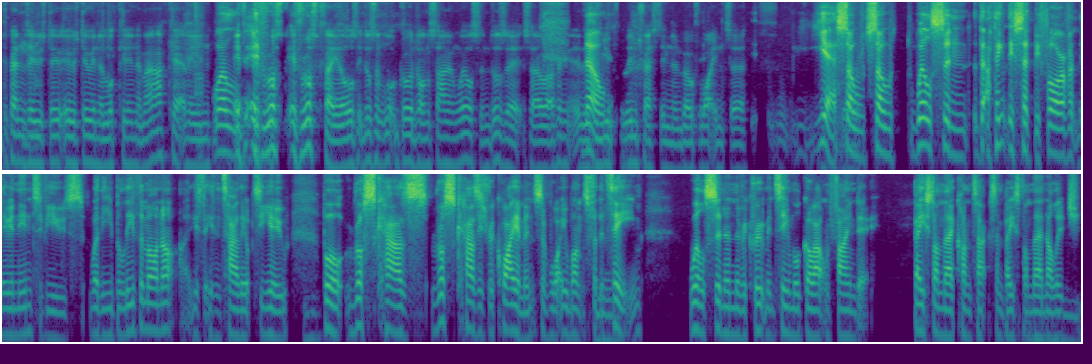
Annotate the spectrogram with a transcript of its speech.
depends, who's do, who's doing the looking in the market. I mean, Well, if, if if- Rusk if Rusk fails, it doesn't look good on Simon Wilson, does it? So I think there's No. mutual interest in them both wanting to. Yeah. So so Wilson, I think they've said before, haven't they, in the interviews, whether you believe them or not, is, entirely up to you. Mm-hmm. But Rusk has Rusk has his requirements of what he wants for the mm. team. Wilson and the recruitment team will go out and find it based on their contacts and based on their knowledge.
